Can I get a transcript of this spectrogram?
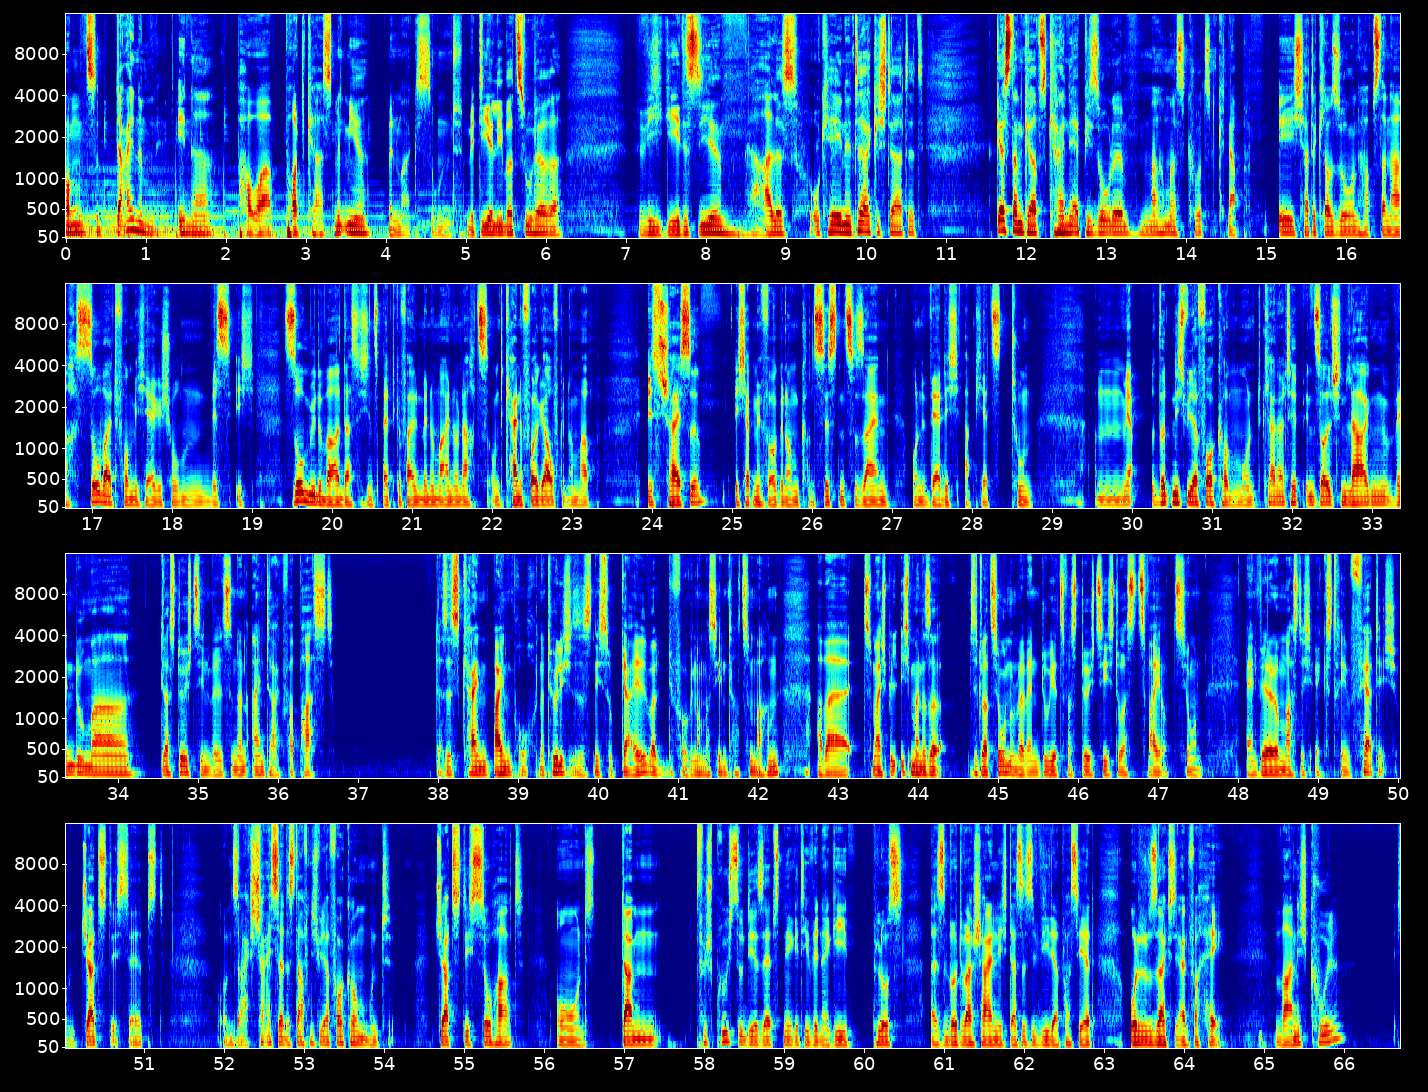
Willkommen zu deinem Inner Power Podcast mit mir, mit Max und mit dir, lieber Zuhörer. Wie geht es dir? Alles okay in den Tag gestartet? Gestern gab es keine Episode, machen wir es kurz und knapp. Ich hatte Klausuren, hab's danach so weit vor mich hergeschoben, bis ich so müde war, dass ich ins Bett gefallen bin um 1 Uhr nachts und keine Folge aufgenommen habe. Ist scheiße. Ich habe mir vorgenommen, consistent zu sein und werde ich ab jetzt tun. Ähm, ja, wird nicht wieder vorkommen. Und kleiner Tipp in solchen Lagen, wenn du mal das durchziehen willst und dann einen Tag verpasst, das ist kein Beinbruch. Natürlich ist es nicht so geil, weil du dir vorgenommen hast, jeden Tag zu machen. Aber zum Beispiel, ich meine Situation, oder wenn du jetzt was durchziehst, du hast zwei Optionen. Entweder du machst dich extrem fertig und judgst dich selbst und sagst, scheiße, das darf nicht wieder vorkommen und judgst dich so hart und dann versprühst du dir selbst negative Energie. Plus, es wird wahrscheinlich, dass es wieder passiert. Oder du sagst dir einfach, hey, war nicht cool,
